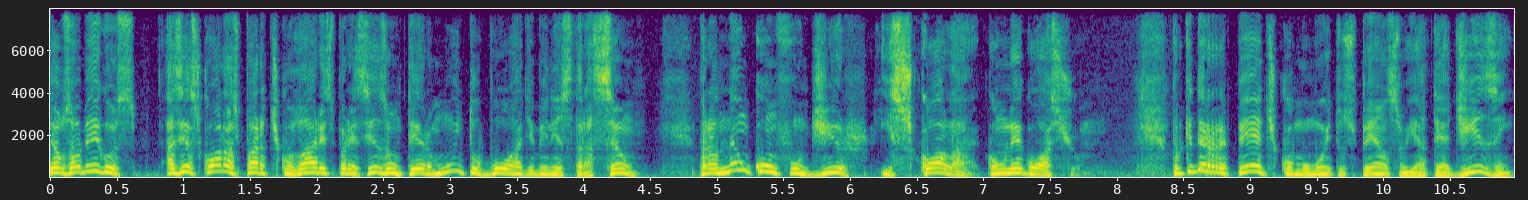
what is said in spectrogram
Meus amigos, as escolas particulares precisam ter muito boa administração para não confundir escola com negócio. Porque, de repente, como muitos pensam e até dizem,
